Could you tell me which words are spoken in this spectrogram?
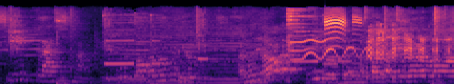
C. Plasma ano na yun? Ano yun? Tatalino ng mga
